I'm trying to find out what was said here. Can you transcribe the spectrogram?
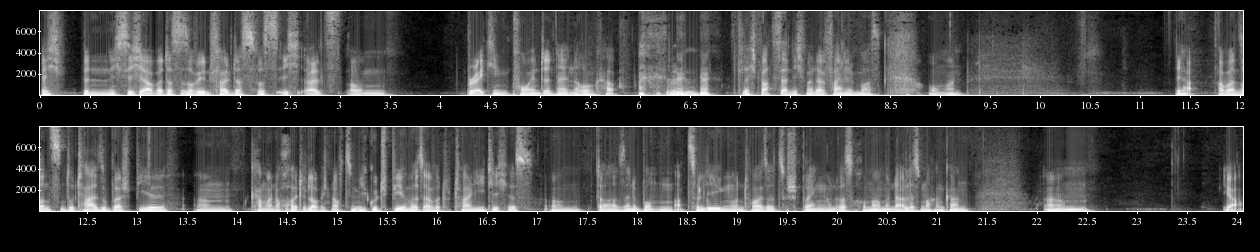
Ich bin nicht sicher, aber das ist auf jeden Fall das, was ich als ähm, Breaking Point in Erinnerung habe. Mhm. Vielleicht war es ja nicht mal der Final Boss. Oh Mann. Ja, aber ansonsten total super Spiel. Ähm, kann man auch heute, glaube ich, noch ziemlich gut spielen, weil es einfach total niedlich ist, um da seine Bomben abzulegen und Häuser zu sprengen und was auch immer man da alles machen kann. Ähm, ja,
